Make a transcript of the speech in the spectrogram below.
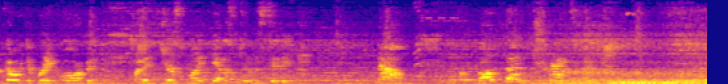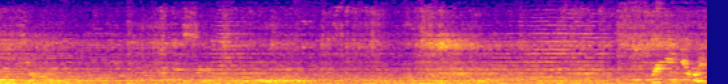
not going to bring orbit, but it just might get us to the city. Now, about that transfer. Bringing you in.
